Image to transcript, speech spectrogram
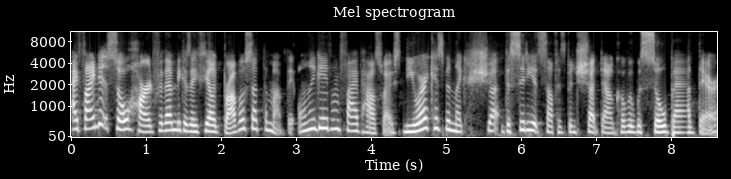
I find it so hard for them because I feel like Bravo set them up. They only gave them five housewives. New York has been like shut the city itself has been shut down. COVID was so bad there.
